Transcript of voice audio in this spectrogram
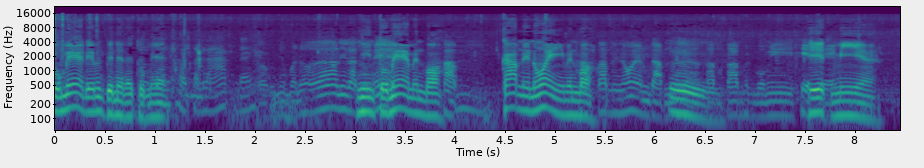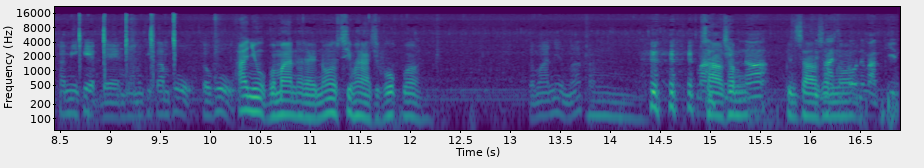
ตัวแม่เด้มันเป็นอะไรตัวแม่ Con thọt bà lát đấy ยังมาเออนี่แหละนี่ตัวแม่มันบ่ครับกล้ามน้อยๆมันบ่กล้ามน้อยๆดำๆเออกล้ามกล้ามมันบ่มีเขเพศแดงเมียถ้ามีเขบแดงมันที่กล้ามผู้ตัวผู้อายุประมาณเท่าไหร่เนาะสิบห้าสิบหกบ่ประมาณนี้มั้งครับหมักสาวกินซ้ำเนาะเป็นสาวซ้ำน้อยได้หมักกิน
